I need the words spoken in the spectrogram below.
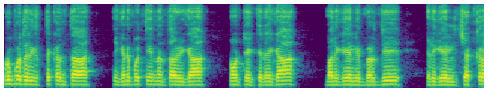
ರೂಪದಲ್ಲಿ ಇರತಕ್ಕಂತ ಈ ಗಣಪತಿಯನ್ನು ತಾವೀಗ ನೋಡ್ತಾ ಇದ್ದೀರಾ ಈಗ. ಮಲಗೆಯಲ್ಲಿ ಬರ್ದಿ, ಎಡಗೆಯಲ್ಲಿ ಚಕ್ರ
